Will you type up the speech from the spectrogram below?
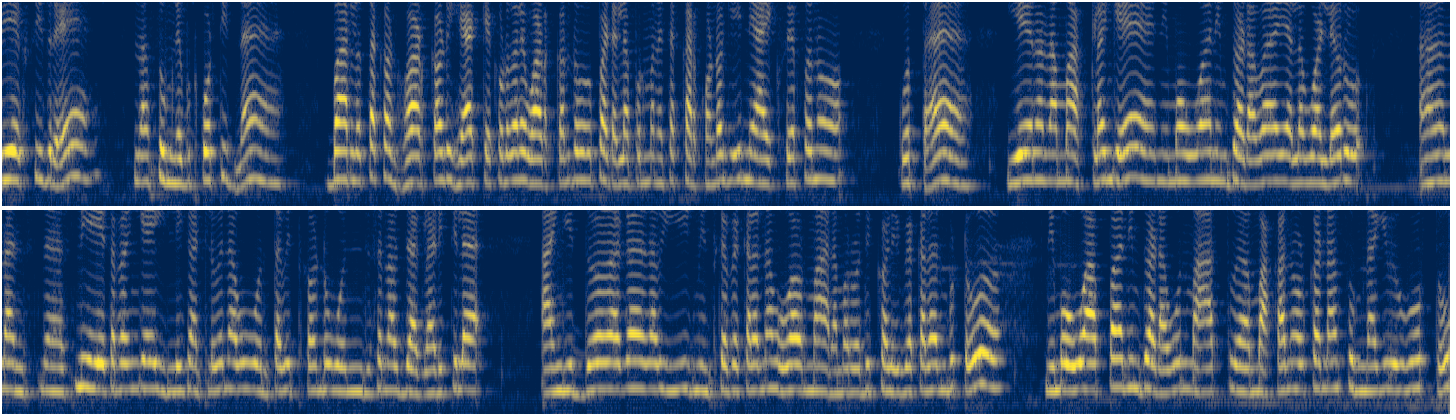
ರಿಯಕ್ಸಿದ್ರೆ ನಾನು ಸುಮ್ಮನೆ ಬಿಟ್ಟು ಕೊಡ್ತಿದ್ನ. ಬಾರ್ಲ ತಕೊಂಡು ಹೊಡ್ಕೊಂಡು ಯಾಕೆ ಕೊಡೋದ್ರೆ ಹೊಡ್ಕೊಂಡು ಪಟೇಲಪ್ಪನ ಮನೆ ತಕ್ಕ ಕರ್ಕೊಂಡೋಗಿ ನ್ಯಾಯಕ್ಕೆ ಸೇರ್ಸನು. ಗೊತ್ತಾ? ಏನೋ ನಮ್ಮ ಮಕ್ಳಂಗೆ ನಿಮ್ಮವ್ವ ನಿಮ್ಮ ದೊಡವ ಎಲ್ಲ ಒಳ್ಳೆಯವರು. ನನ್ನ ಸ್ನೇಹಿತರಂಗೆ ಇಲ್ಲಿ ಗಂಟ್ಲು ನಾವು ಒಂತ ಬಿತ್ಕೊಂಡು ಒಂದು ದಿವಸ ನಾವು ಜಗಳಾಡಿತಿಲ್ಲ ಹಂಗಿದ್ದೋರಾಗ ನಾವು ಈಗ ನಿಂತ್ಕೋಬೇಕಲ್ಲ, ನಾವು ಅವ್ರ ಮಾನ ಮರೋದಿ ಕಳಿಬೇಕಲ್ಲ ಅಂದ್ಬಿಟ್ಟು ನಿಮ್ಮ ಅವ್ವ, ಅಪ್ಪ ನಿಮ್ಮ ದೊಡವನ್ ಮಾತು ಮಕ್ಕ ನೋಡ್ಕೊಂಡು ನಾನು ಸುಮ್ಮನಾಗಿ ಹೊರ್ತು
